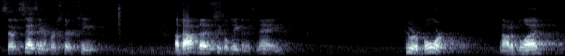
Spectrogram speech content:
So it says there in verse 13 about those who believe in his name, who are born, not of blood,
